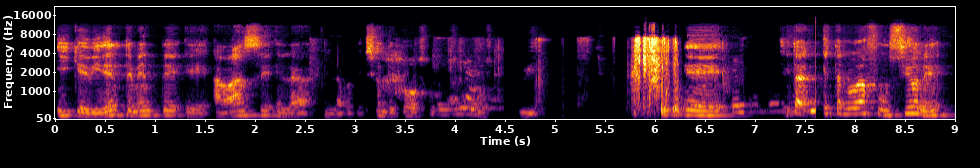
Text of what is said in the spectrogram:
Y que evidentemente eh, avance en la, en la, protección de todos sus individuos. Eh, estas nuevas funciones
